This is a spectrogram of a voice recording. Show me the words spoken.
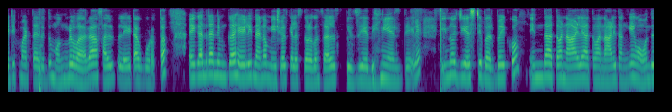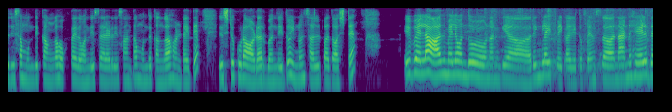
ಎಡಿಟ್ ಮಾಡ್ತಾ ಇರೋದು ಮಂಗಳವಾರ, ಸ್ವಲ್ಪ ಲೇಟ್ ಆಗಿಬಿಡುತ್ತೆ. ಹೇಗಂದ್ರೆ ನಿಮ್ಗೆ ಹೇಳಿ ನಾನು ಮೀಶೋದ ಕೆಲಸದೊಳಗೊಂದು ಸ್ವಲ್ಪ ಬ್ಯುಸಿ ಇದ್ದೀನಿ ಅಂತೇಳಿ. ಇನ್ನೂ ಜಿ ಎಸ್ ಟಿ ಬರಬೇಕು. ಇಂದ ಅಥವಾ ನಾಳೆ ಅಥವಾ ನಾಳಿದ ಹಂಗೆ ಒಂದು ದಿವಸ ಮುಂದಕ್ಕೆ ಹಂಗ ಹೋಗ್ತಾ ಇದೆ. ಒಂದು ದಿವಸ, ಎರಡು ದಿವಸ ಅಂತ ಮುಂದಕ್ಕೆ ಹಂಗ ಹೊಂಟೈತೆ. ಇಷ್ಟು ಕೂಡ ಆರ್ಡರ್ ಬಂದಿದ್ದು. ಇನ್ನೊಂದು ಸ್ವಲ್ಪ ಅದು ಅಷ್ಟೇ. ಇವೆಲ್ಲ ಆದಮೇಲೆ ಒಂದು ನನಗೆ ರಿಂಗ್ ಲೈಟ್ ಬೇಕಾಗಿತ್ತು ಫ್ರೆಂಡ್ಸ್ ನಾನು ಹೇಳಿದ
